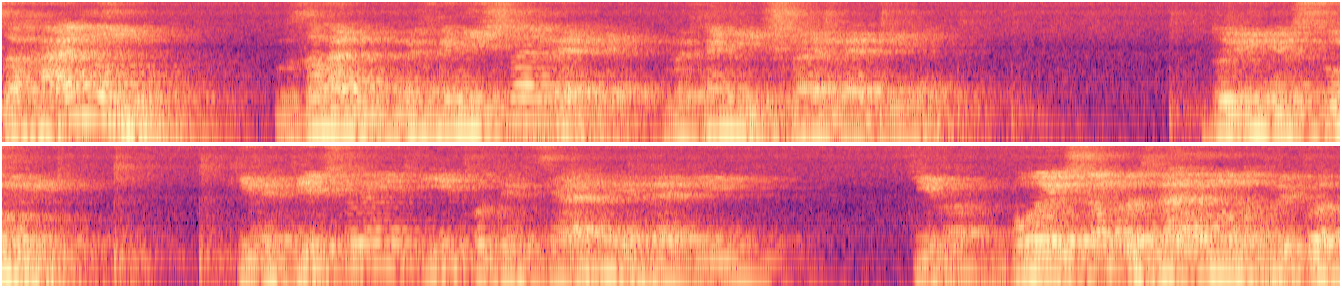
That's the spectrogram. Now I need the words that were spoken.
загальному, в загальному механічна енергія, механічна енергія дорівнює сумі кінетичної і потенціальної енергії тіла. Бо якщо ми розглянемо, наприклад,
